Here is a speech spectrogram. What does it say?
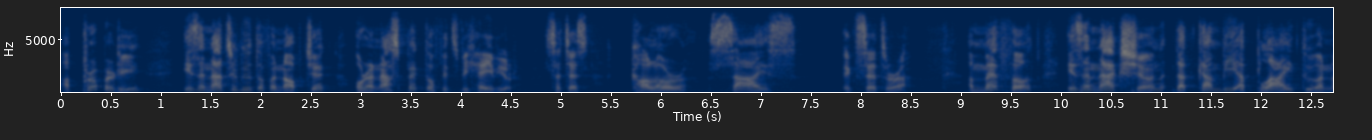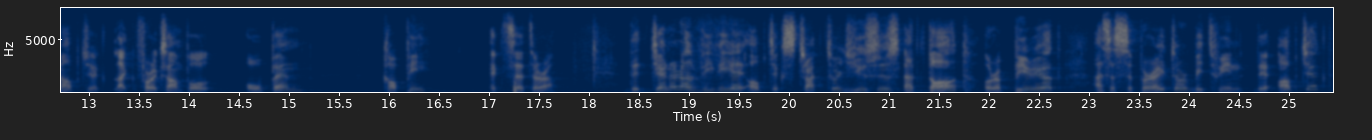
A property is an attribute of an object or an aspect of its behavior, such as color, size, etc. A method is an action that can be applied to an object, like for example, open, copy, etc. The general VBA object structure uses a dot or a period as a separator between the object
